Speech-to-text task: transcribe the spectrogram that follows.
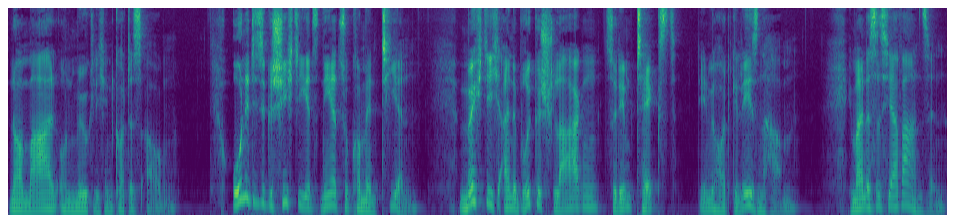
normal und möglich in Gottes Augen. Ohne diese Geschichte jetzt näher zu kommentieren, möchte ich eine Brücke schlagen zu dem Text, den wir heute gelesen haben. Ich meine, das ist ja Wahnsinn.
